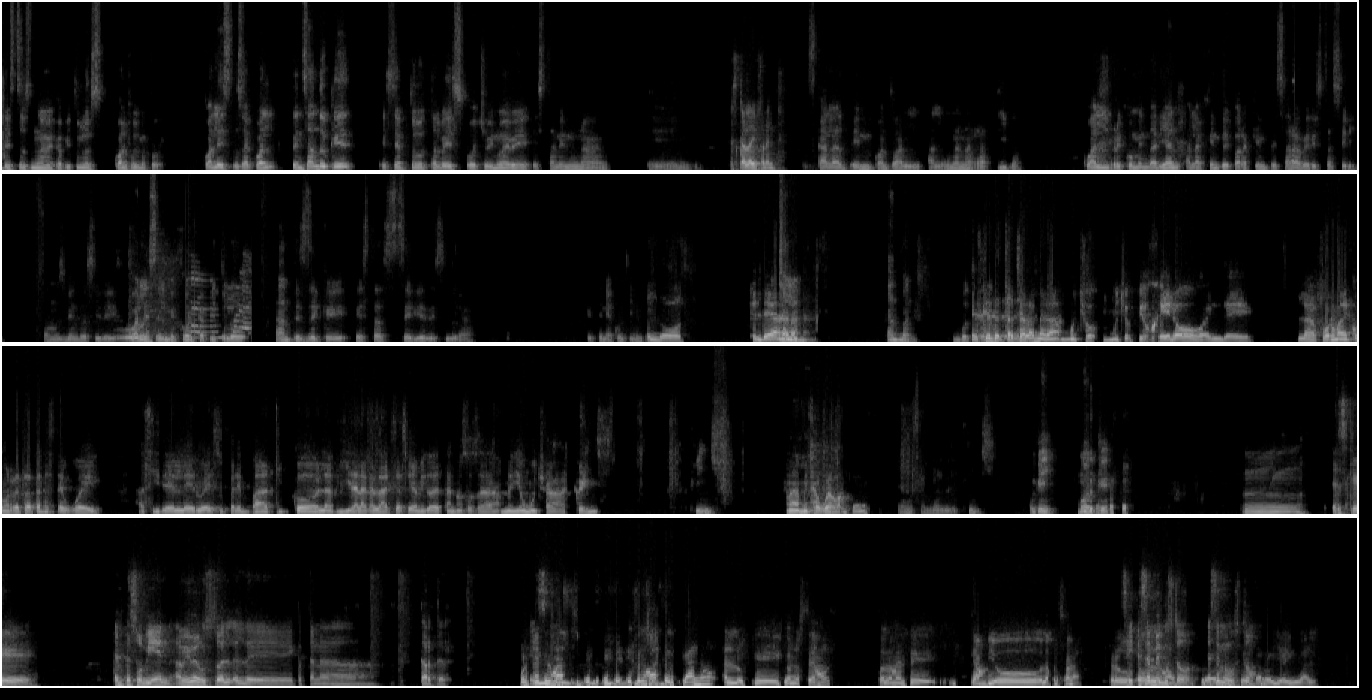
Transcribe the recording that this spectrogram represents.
De estos nueve capítulos, ¿cuál fue el mejor? ¿Cuál es, o sea, cuál, pensando que, excepto tal vez 8 y 9, están en una eh, Escala diferente. escala en cuanto al- a una narrativa, ¿cuál recomendarían a la gente para que empezara a ver esta serie? Estamos viendo así de, ¿cuál es el mejor capítulo antes de que esta serie decidiera que tenía continuidad? el 2. El de. Ant-Man. Ant-Man. Es que el de Tachala me da mucho, mucho piojero, el de la forma de cómo retratan a este güey, así del héroe súper empático, la vida, la galaxia, soy amigo de Thanos, o sea, me dio mucha cringe, Cringe. da mucha hueva. Vamos a hablar del cringe. Ok, Morque. Mm, es que empezó bien. A mí me gustó el, el de Capitana Carter. Porque es el, más, es, es- es el más cercano a lo que conocemos, solamente cambió la persona. Pero Sí, ese me demás gustó, ese me gustó. Desarrolla igual.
